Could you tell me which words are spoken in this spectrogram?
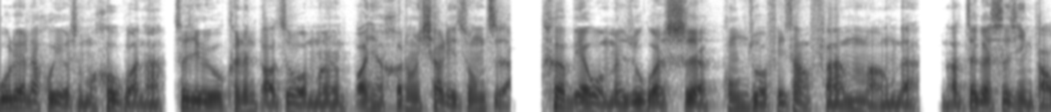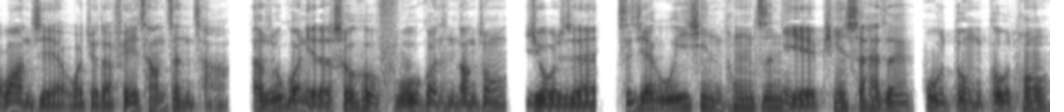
忽略了会有什么后果呢？这就有可能导致我们保险合同效力终止。特别我们如果是工作非常繁忙的，那这个事情搞忘记，我觉得非常正常。但如果你的售后服务过程当中有人直接微信通知你，平时还在互动沟通，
